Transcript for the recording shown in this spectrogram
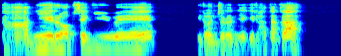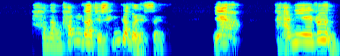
다니엘을 없애기 위해 이런저런 얘기를 하다가 한, 한 가지 생각을 했어요. 야, 다니엘은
